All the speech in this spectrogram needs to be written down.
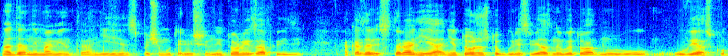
на данный момент они почему-то лишены Торы и заповедей, оказались в стороне, они тоже, что были связаны в эту одну увязку.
